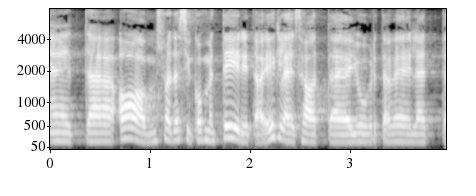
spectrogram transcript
et äh, aa, mis ma tahtsin kommenteerida Egle saate juurde veel, et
